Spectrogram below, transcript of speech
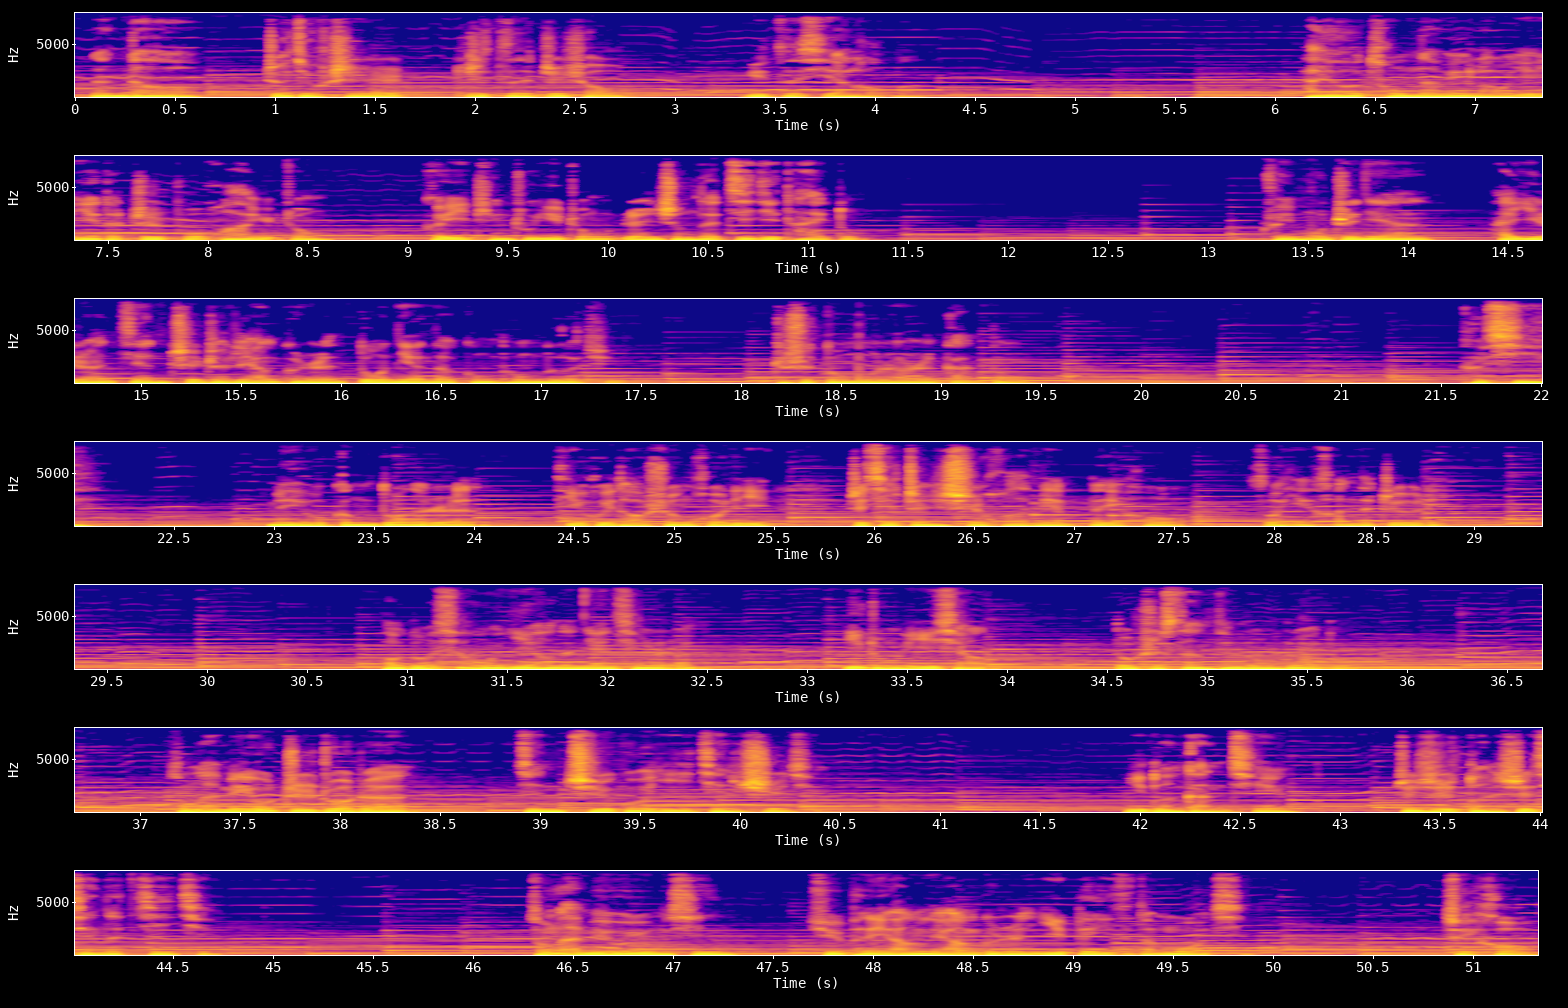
难道这就是执子之手，与子偕老吗？还有从那位老爷爷的质朴话语中，可以听出一种人生的积极态度。垂暮之年，还依然坚持着两个人多年的共同乐趣，这是多么让人感动。可惜。没有更多的人体会到生活里这些真实画面背后所隐含的哲理。好多像我一样的年轻人，一种理想，都是三分钟热度，从来没有执着着坚持过一件事情。一段感情，只是短时间的激情，从来没有用心去培养两个人一辈子的默契，最后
